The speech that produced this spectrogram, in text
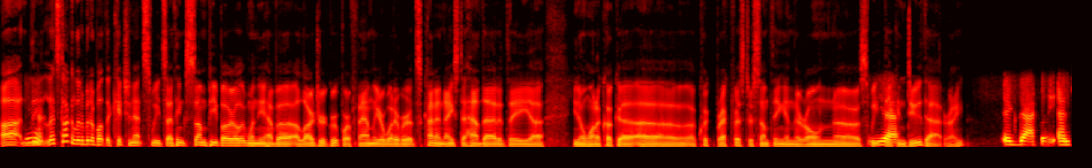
Uh, yeah. the, let's talk a little bit about the kitchenette suites. I think some people, are, when you have a, a larger group or family or whatever, it's kind of nice to have that if they, uh, you know, want to cook a, a, quick breakfast or something in their own uh, suite. Yes. They can do that, right? Exactly, and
